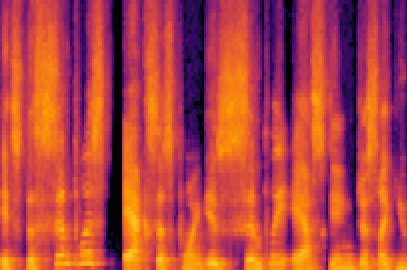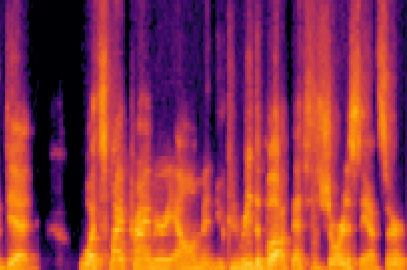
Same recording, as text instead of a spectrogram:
it's the simplest access point is simply asking, just like you did, what's my primary element? You can read the book, that's the shortest answer.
